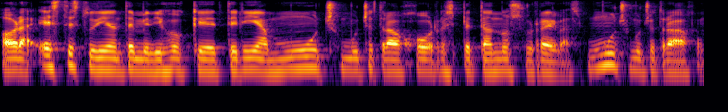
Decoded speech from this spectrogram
Ahora, este estudiante me dijo que tenía mucho, mucho trabajo respetando sus reglas, mucho, mucho trabajo.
